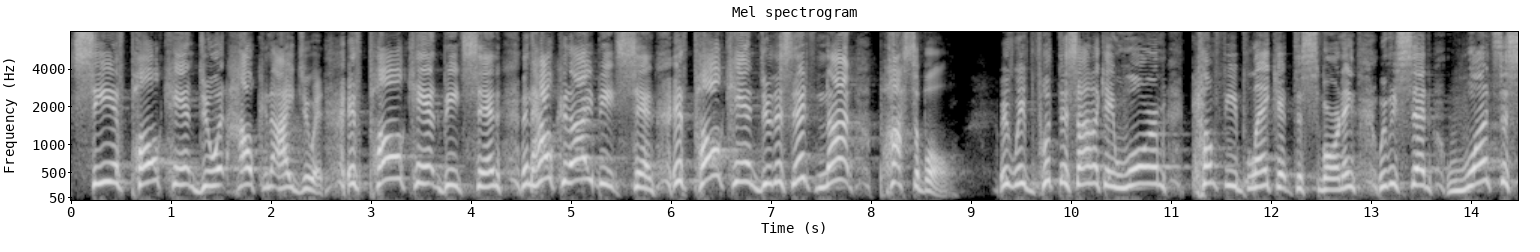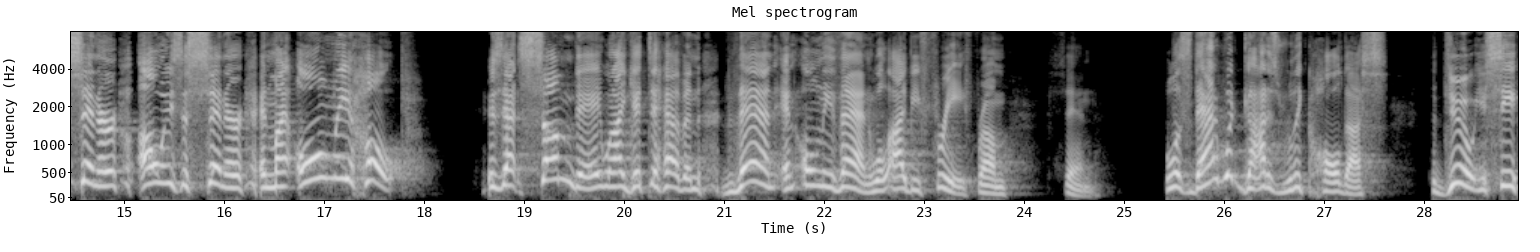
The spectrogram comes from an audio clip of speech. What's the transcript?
See, if Paul can't do it, how can I do it? If Paul can't beat sin, then how could I beat sin? If Paul can't do this, it's not possible. We've put this on like a warm, comfy blanket this morning. We've said, once a sinner, always a sinner. And my only hope is that someday when I get to heaven, then and only then will I be free from sin. Well, is that what God has really called us to do? You see,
